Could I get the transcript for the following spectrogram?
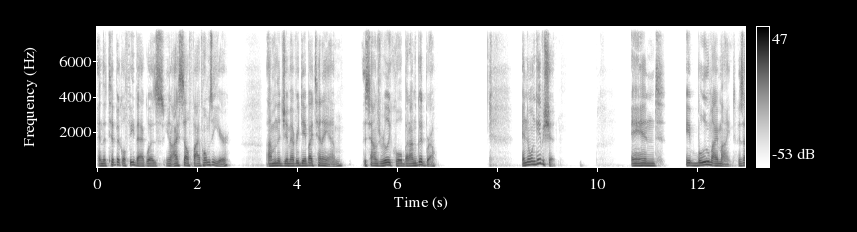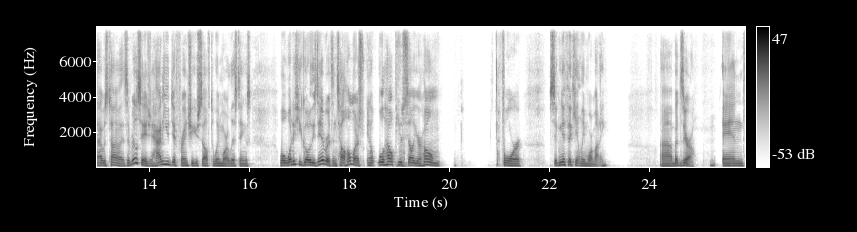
And the typical feedback was, you know, I sell five homes a year. I'm in the gym every day by 10 a.m. This sounds really cool, but I'm good, bro. And no one gave a shit. And it blew my mind because I was talking about as a real estate agent, how do you differentiate yourself to win more listings? Well, what if you go to these neighborhoods and tell homeowners, you know, we'll help you sell your home for significantly more money, uh, but zero. And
